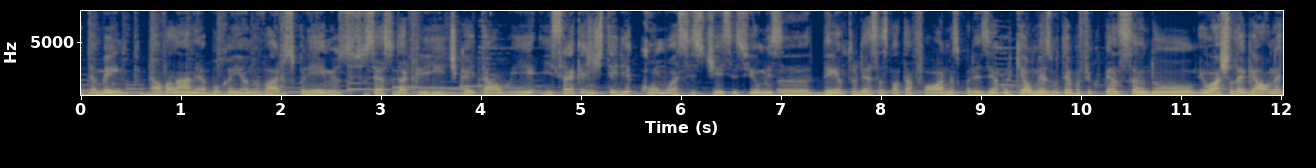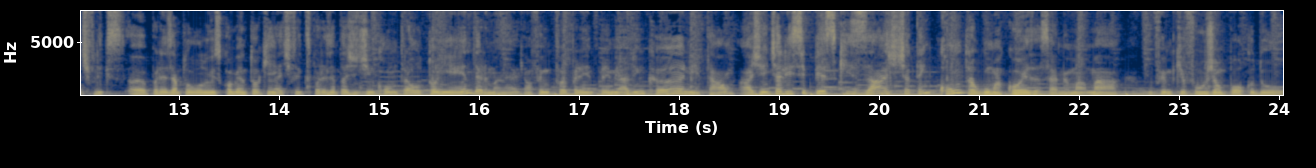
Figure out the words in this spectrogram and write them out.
e também estava lá, né, abocanhando vários prêmios, sucesso da crítica e tal. E, e será que a gente teria como assistir esses filmes uh, dentro dessas plataformas, por exemplo? Porque ao mesmo tempo eu fico pensando, eu acho legal Netflix, uh, por exemplo, o Luiz comentou que Netflix, por exemplo, a gente encontra o Tony Enderman, né, que é um filme que foi premiado em Cannes e tal. A gente ali se pesquisar, a gente até encontra alguma coisa, sabe? Uma, uma, um filme que fuja um pouco do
